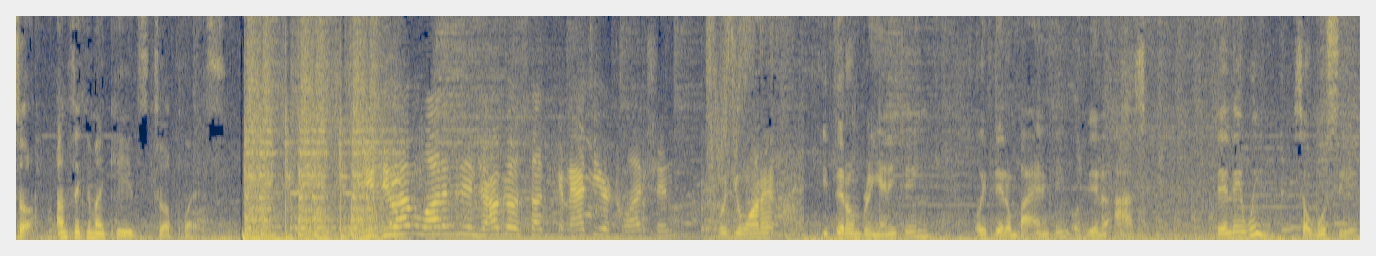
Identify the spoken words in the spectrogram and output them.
So, I'm taking my kids to a place. You do have a lot of Ninjago stuff you can add to your collection. Would you want it? If they don't bring anything, or if they don't buy anything, or if they don't ask, then they win. So we'll see it.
